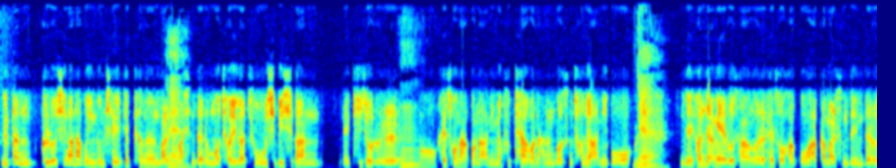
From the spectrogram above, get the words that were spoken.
일단 근로시간하고 임금체계 개편은 말씀하신 네. 대로 뭐 저희가 주 52시간 의 기조를 음. 뭐 훼손하거나 아니면 후퇴하거나 하는 것은 전혀 아니고 네. 이제 현장의 애로 사항을 해소하고 아까 말씀드린 대로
